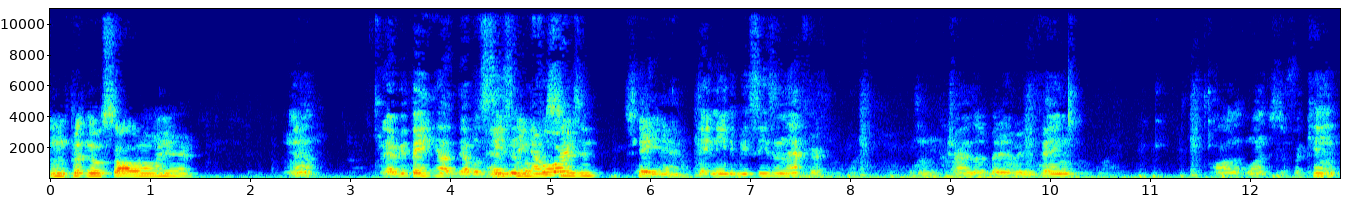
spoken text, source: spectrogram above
I'm gonna put no salt on here. Yeah. Everything uh, that was seasoned Everything was before seasoned stayed in. didn't need to be seasoned after. So try a little bit of everything all at once if I can.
